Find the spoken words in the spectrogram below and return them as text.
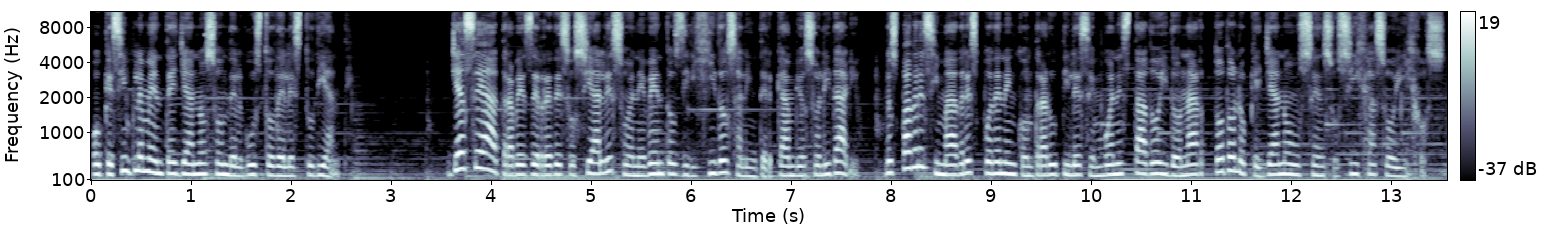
o que simplemente ya no son del gusto del estudiante. Ya sea a través de redes sociales o en eventos dirigidos al intercambio solidario, los padres y madres pueden encontrar útiles en buen estado y donar todo lo que ya no usen sus hijas o hijos.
